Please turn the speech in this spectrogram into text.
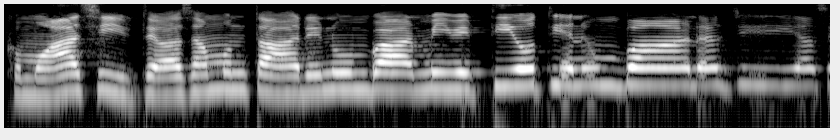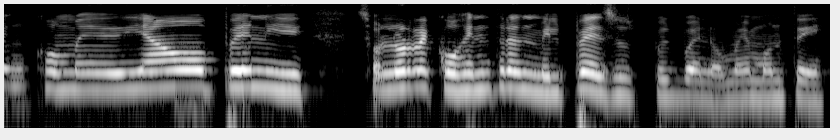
Como, ah, sí, te vas a montar en un bar. Mi tío tiene un bar allí, hacen comedia open y solo recogen tres mil pesos. Pues bueno, me monté.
